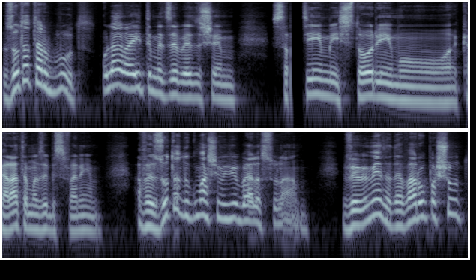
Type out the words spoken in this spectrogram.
זאת התרבות. אולי ראיתם את זה באיזה שהם סרטים היסטוריים, או קראתם על זה בספרים, אבל זאת הדוגמה שמביא בעל הסולם. ובאמת, הדבר הוא פשוט.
